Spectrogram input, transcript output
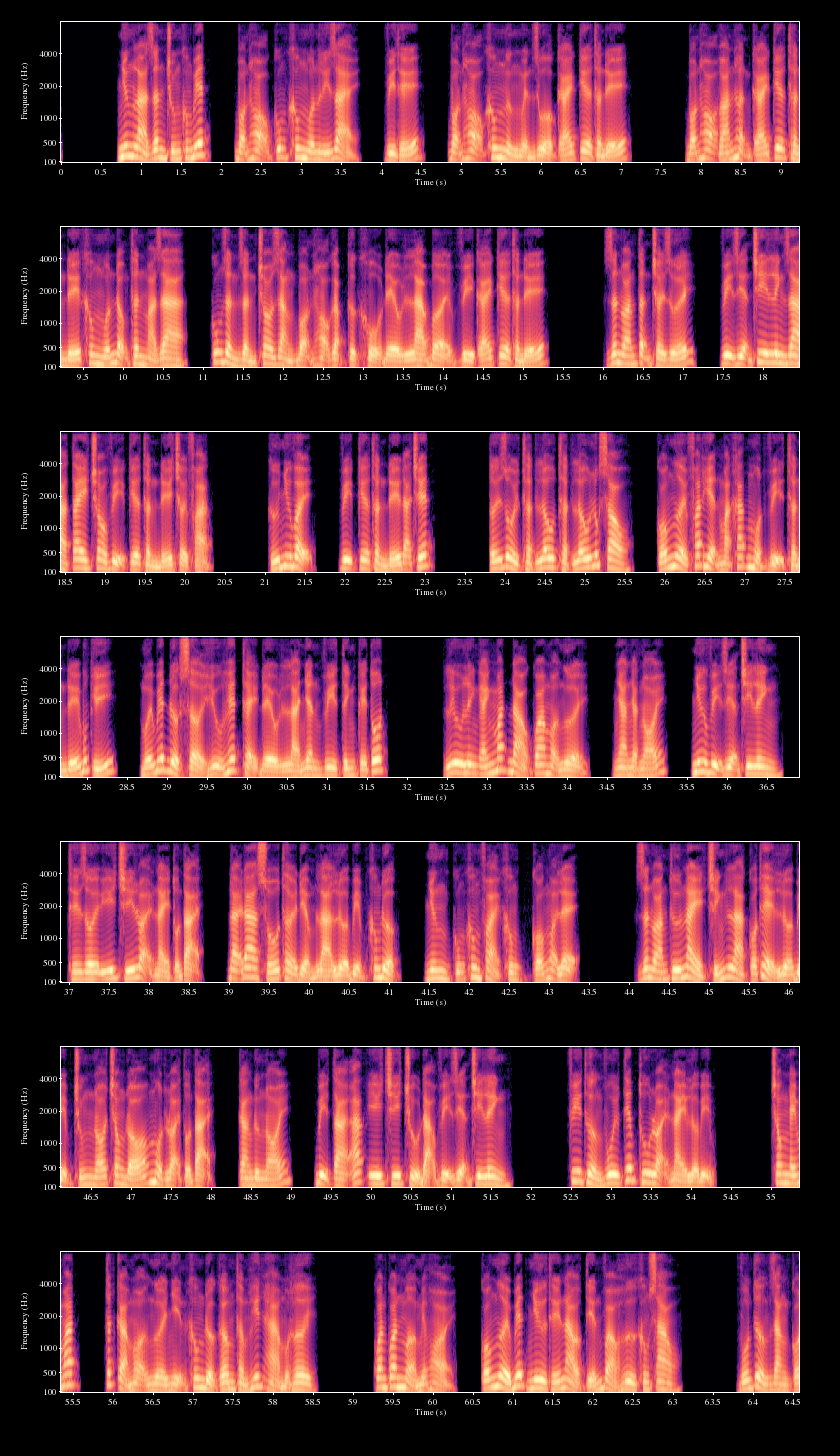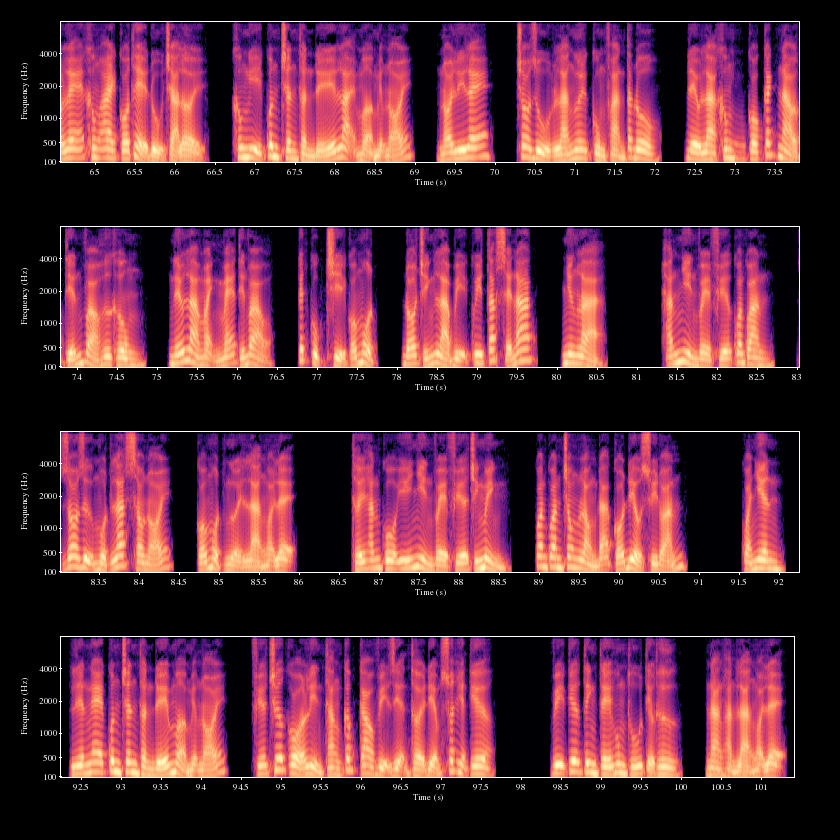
Nhưng là dân chúng không biết, bọn họ cũng không muốn lý giải, vì thế, bọn họ không ngừng nguyền rủa cái kia thần đế. Bọn họ oán hận cái kia thần đế không muốn động thân mà ra, cũng dần dần cho rằng bọn họ gặp cực khổ đều là bởi vì cái kia thần đế. Dân đoán tận trời dưới, vị diện chi linh ra tay cho vị kia thần đế trời phạt. Cứ như vậy, vị kia thần đế đã chết. Tới rồi thật lâu thật lâu lúc sau, có người phát hiện mặt khác một vị thần đế bút ký, mới biết được sở hữu hết thảy đều là nhân vi tính kế tốt. Lưu Linh ánh mắt đảo qua mọi người, nhàn nhạt nói, như vị diện chi linh, thế giới ý chí loại này tồn tại, đại đa số thời điểm là lừa bịp không được, nhưng cũng không phải không có ngoại lệ. Dân đoán thứ này chính là có thể lừa bịp chúng nó trong đó một loại tồn tại, càng đừng nói, bị tà ác ý chí chủ đạo vị diện chi linh. Phi thường vui tiếp thu loại này lừa bịp. Trong nháy mắt, tất cả mọi người nhịn không được âm thầm hít hà một hơi. Quan quan mở miệng hỏi, có người biết như thế nào tiến vào hư không sao? Vốn tưởng rằng có lẽ không ai có thể đủ trả lời, không nghĩ quân chân thần đế lại mở miệng nói, nói lý lẽ, cho dù là ngươi cùng phản tác đô, đều là không có cách nào tiến vào hư không, nếu là mạnh mẽ tiến vào, kết cục chỉ có một, đó chính là bị quy tắc xé nát, nhưng là... Hắn nhìn về phía quan quan, do dự một lát sau nói, có một người là ngoại lệ. Thấy hắn cố ý nhìn về phía chính mình, quan quan trong lòng đã có điều suy đoán. Quả nhiên, liền nghe quân chân thần đế mở miệng nói, phía trước gò lỉn thăng cấp cao vị diện thời điểm xuất hiện kia. Vị kia tinh tế hung thú tiểu thư, nàng hẳn là ngoại lệ.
